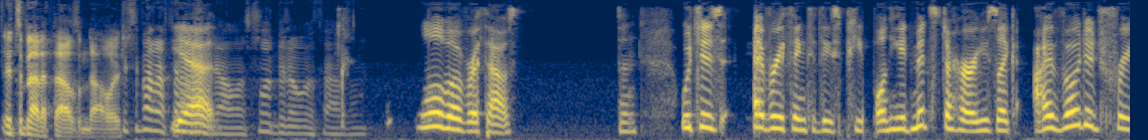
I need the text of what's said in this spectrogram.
It's about a thousand dollars. It's about a thousand dollars, a little bit over a thousand. A little over a thousand, which is everything to these people. And he admits to her, he's like, I voted for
